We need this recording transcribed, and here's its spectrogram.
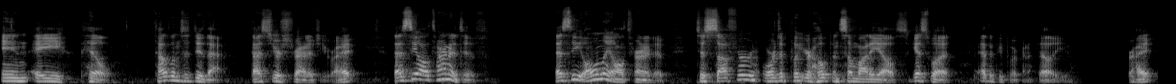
in a pill. Tell them to do that. That's your strategy, right? That's the alternative. That's the only alternative to suffer or to put your hope in somebody else. Guess what? Other people are going to fail you, right?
